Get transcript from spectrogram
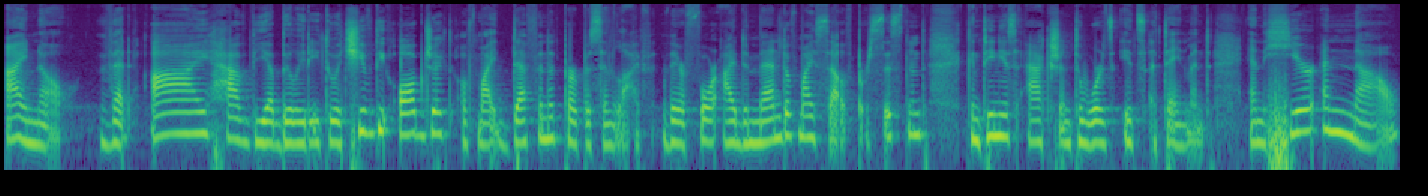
I know that I have the ability to achieve the object of my definite purpose in life. Therefore, I demand of myself persistent, continuous action towards its attainment. And here and now,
